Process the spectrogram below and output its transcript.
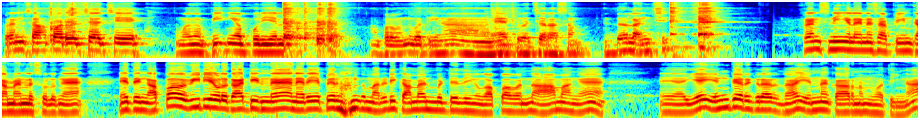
ஃப்ரெண்ட்ஸ் சாப்பாடு வச்சாச்சு. பீக்கிங்க பொரியல். அப்புறம் வந்து பார்த்தீங்கன்னா நேற்று வச்ச ரசம். இதுதான் லஞ்சு ஃப்ரெண்ட்ஸ் நீங்கள் என்ன சாப்பிட்டீங்கன்னு கமெண்ட்டில் சொல்லுங்கள் நேற்று எங்கள் அப்பாவை வீடியோவில் காட்டியிருந்தேன். நிறைய பேர் வந்து மறுபடியும் கமெண்ட் பண்ணிட்டு இருந்தீங்க உங்கள் அப்பா வந்து ஆமாங்க. ஏன் எங்கே இருக்கிறாருன்னா என்ன காரணம்னு பார்த்தீங்கன்னா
